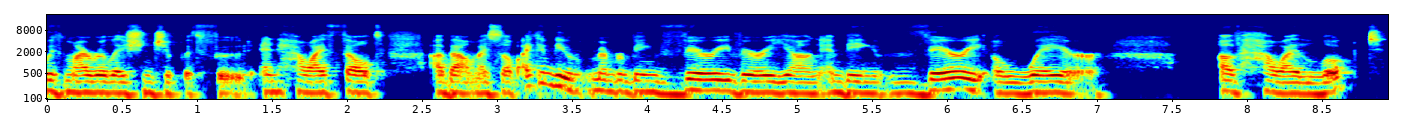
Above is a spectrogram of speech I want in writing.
with my relationship with food and how i felt about myself. I can be remember being very very young and being very aware of how i looked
